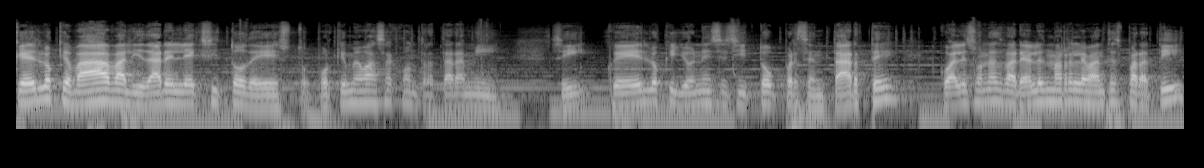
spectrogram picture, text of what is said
qué es lo que va a validar el éxito de esto, por qué me vas a contratar a mí, ¿Sí? qué es lo que yo necesito presentarte, cuáles son las variables más relevantes para ti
